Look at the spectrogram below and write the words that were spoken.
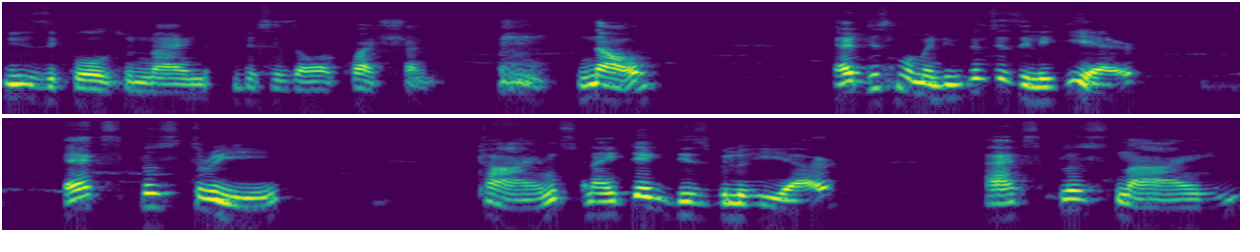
is equal to 9 this is our question. Now at this moment you can see here. x plus 3 times and I take this value here x plus 9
